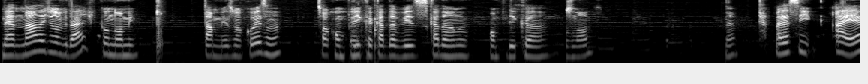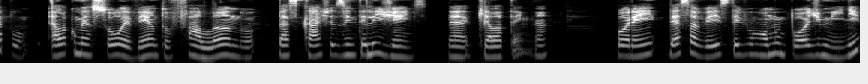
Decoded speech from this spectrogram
Né? Nada de novidade, porque o nome tá a mesma coisa, né? Só complica cada vez, cada ano complica os nomes. Né? Mas assim, a Apple, ela começou o evento falando das caixas inteligentes, né, que ela tem, né? Porém, dessa vez teve o HomePod Mini,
